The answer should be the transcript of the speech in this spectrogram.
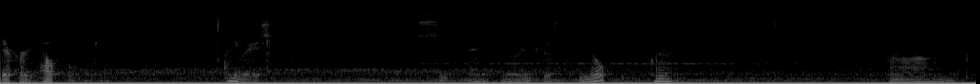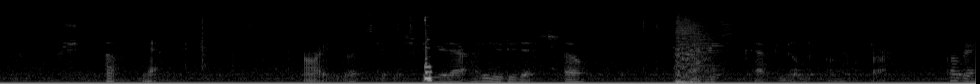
Therefore, your health will go down. Anyways, see, anything of interest? Nope. Alright. Um, sh- oh, yeah. Alrighty, let's get this figured out. How do you do this? Oh. You just have to build it from the start. Okay.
